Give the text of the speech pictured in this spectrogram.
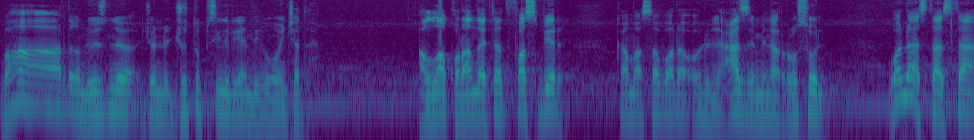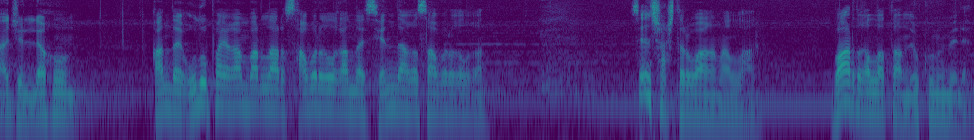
баардыгын өзүнө жөнү жутуп сиңиргендиги боюнча да алла куранда айтат фасбир кама сабара улул русул кандай улуу пайгамбарлар сабыр кылгандай сен дагы сабыр кылгын сен шаштырбагын алланы баардыгы алла тааланын өкүмү менен.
